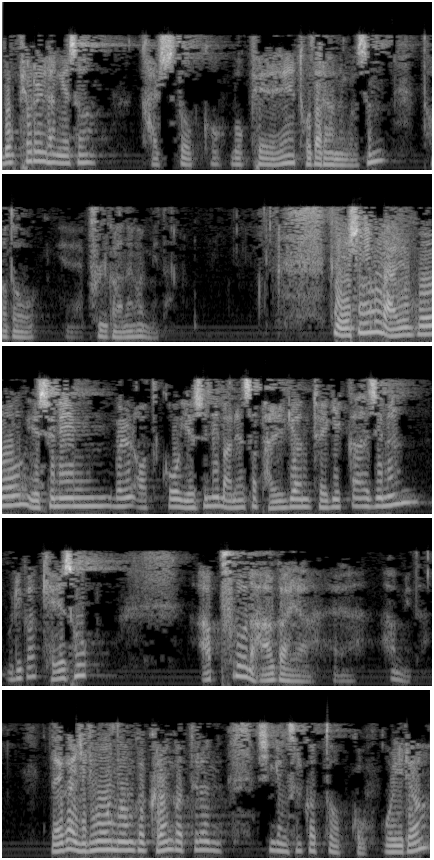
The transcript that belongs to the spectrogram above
목표를 향해서 갈 수도 없고 목표에 도달하는 것은 더더욱 불가능합니다. 그 예수님을 알고 예수님을 얻고 예수님 안에서 발견되기까지는 우리가 계속 앞으로 나아가야 합니다. 내가 이루어 놓은 것, 그런 것들은 신경 쓸 것도 없고, 오히려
